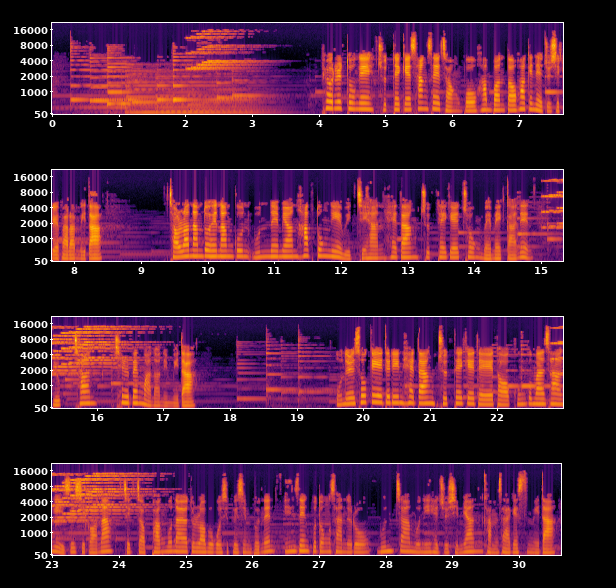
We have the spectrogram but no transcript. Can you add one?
표를 통해 주택의 상세 정보 한 번 더 확인해 주시길 바랍니다. 전라남도 해남군 문내면 학동리에 위치한 해당 주택의 총 매매가는 6,700만원입니다. 오늘 소개해드린 해당 주택에 대해 더 궁금한 사항이 있으시거나 직접 방문하여 둘러보고 싶으신 분은 인생부동산으로 문자 문의해 주시면 감사하겠습니다.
